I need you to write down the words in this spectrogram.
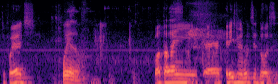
que foi antes? Foi. Bota lá em é, 3 minutos e 12.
